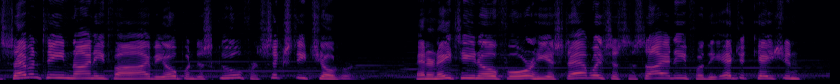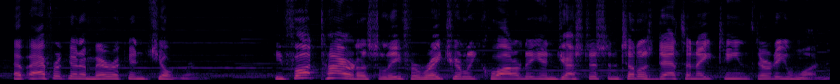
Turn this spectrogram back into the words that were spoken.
1795, he opened a school for 60 children, and in 1804, he established a society for the education of African American children. He fought tirelessly for racial equality and justice until his death in 1831,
